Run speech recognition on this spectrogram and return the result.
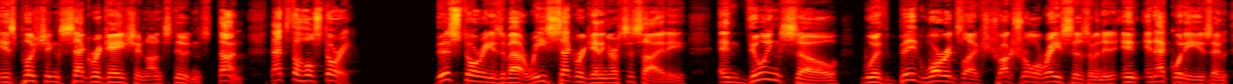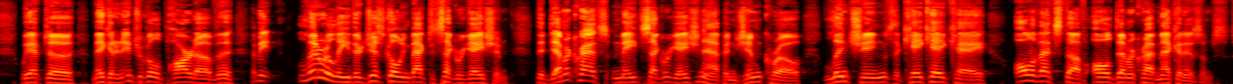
is pushing segregation on students. Done. That's the whole story. This story is about resegregating our society and doing so with big words like structural racism and in, in- inequities, and we have to make it an integral part of the. I mean, literally, they're just going back to segregation. The Democrats made segregation happen Jim Crow, lynchings, the KKK, all of that stuff, all Democrat mechanisms.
